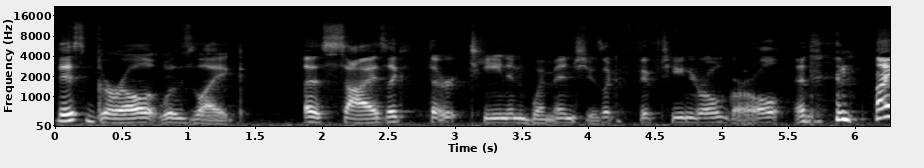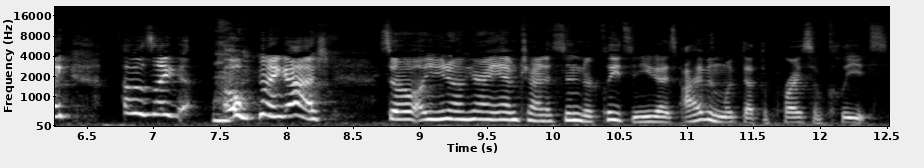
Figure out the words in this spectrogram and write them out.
this girl was like a size like 13 in women. She was like a 15 year old girl, and then like I was like, oh my gosh. So you know, here I am trying to send her cleats, and you guys, I haven't looked at the price of cleats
